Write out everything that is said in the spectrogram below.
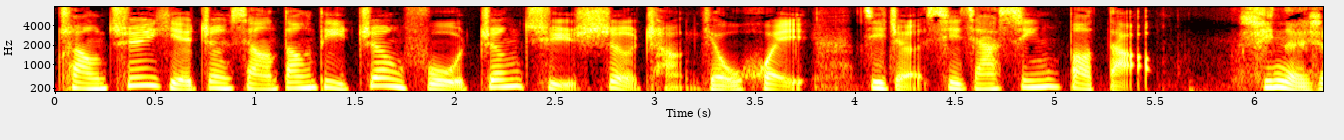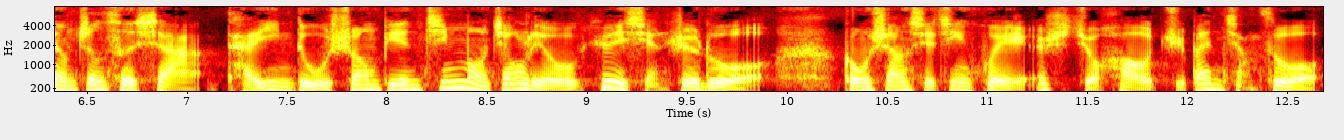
厂区也正向当地政府争取设厂优惠。记者谢嘉欣报道。新南向政策下，台印度双边经贸交流越显热络。工商协进会二十九号举办讲座，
